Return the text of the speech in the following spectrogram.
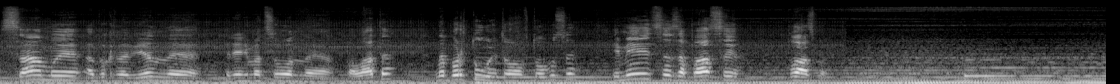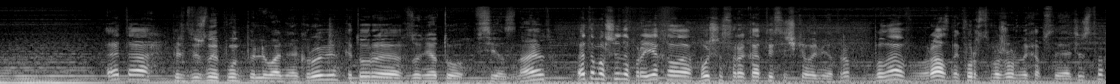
самая обыкновенная реанимационная палата. На борту этого автобуса имеются запасы плазмы. Это передвижной пункт переливания крови, который в зоне АТО все знают. Эта машина проехала больше 40 тысяч километров, была в разных форс-мажорных обстоятельствах.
